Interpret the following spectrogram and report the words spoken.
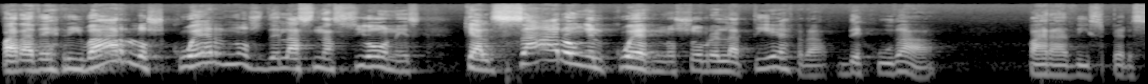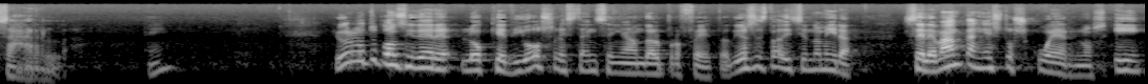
para derribar los cuernos de las naciones que alzaron el cuerno sobre la tierra de Judá para dispersarla. Yo creo que tú consideres lo que Dios le está enseñando al profeta. Dios está diciendo, mira, se levantan estos cuernos y,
